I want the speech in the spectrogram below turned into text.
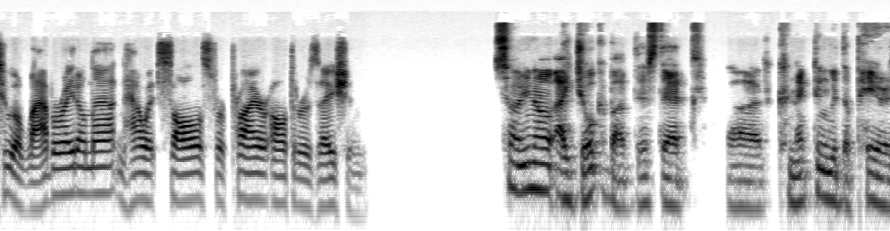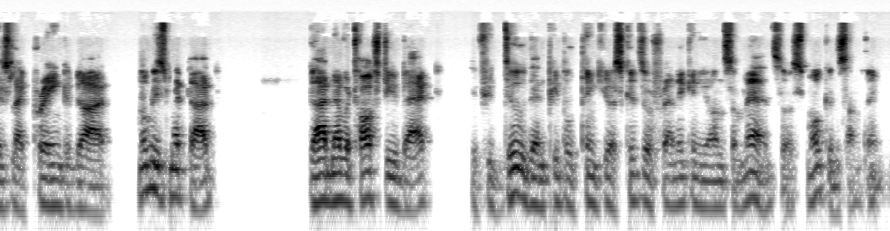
to elaborate on that and how it solves for prior authorization. So, you know, I joke about this that uh, connecting with the payer is like praying to God. Nobody's met God. God never talks to you back. If you do, then people think you're schizophrenic and you're on some meds or smoking something.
